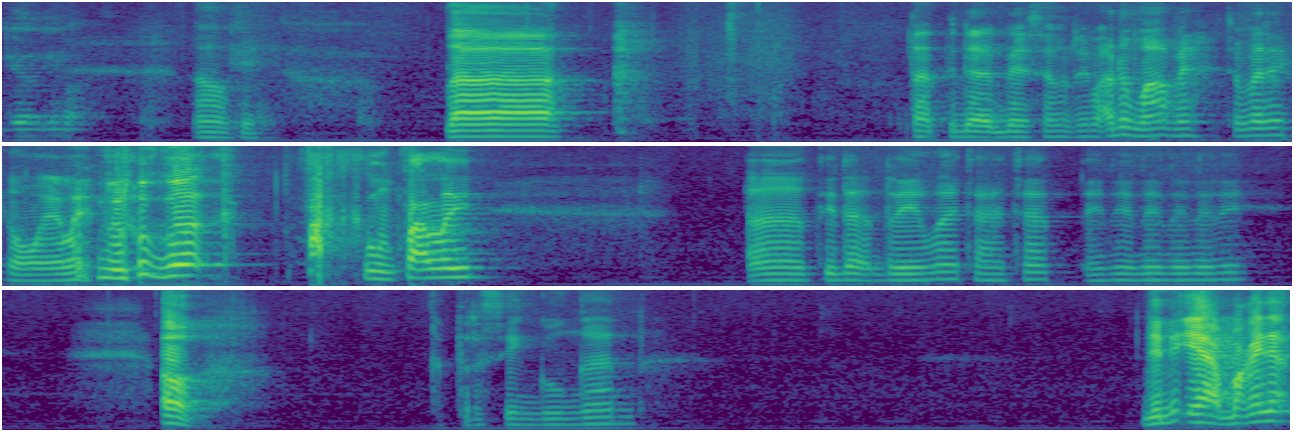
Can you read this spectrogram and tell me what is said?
35. Oh, Oke. Eh, tak tidak biasa menerima. Aduh maaf ya. Coba deh ngomong yang lain dulu. Gua fuck, lupa lagi. Eh, tidak terima cacat. Ini, ini, ini, ini. Oh, ketersinggungan. Jadi ya makanya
